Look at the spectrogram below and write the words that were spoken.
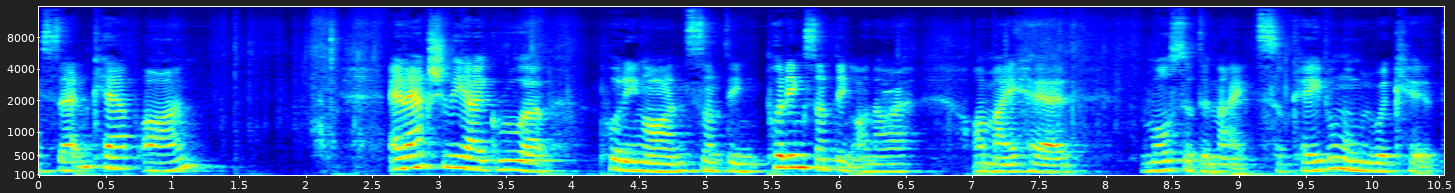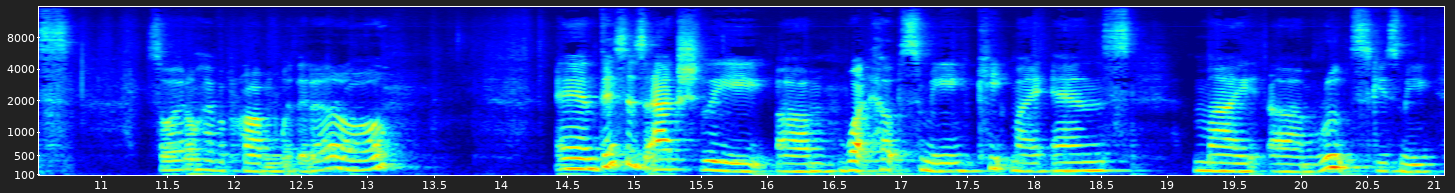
satin cap on. And actually I grew up putting on something, putting something on our, on my head most of the nights, okay? Even when we were kids. So I don't have a problem with it at all. And this is actually um, what helps me keep my ends, my um, roots, excuse me,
